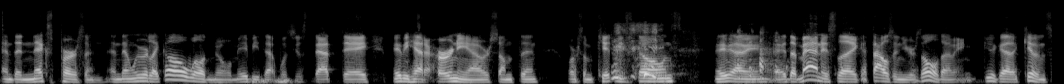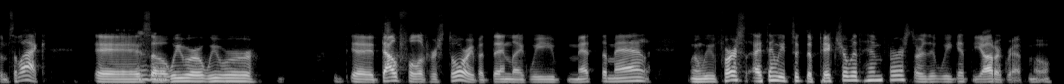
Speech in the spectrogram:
and the next person. And then we were like, oh well, no, maybe that was just that day. Maybe he had a hernia or something, or some kidney stones. maybe I mean the man is like a thousand years old. I mean you gotta give him some slack. Uh, So Mhm. we were we were uh, doubtful of her story, but then like we met the man when we first. I think we took the picture with him first, or did we get the autograph? Mo,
